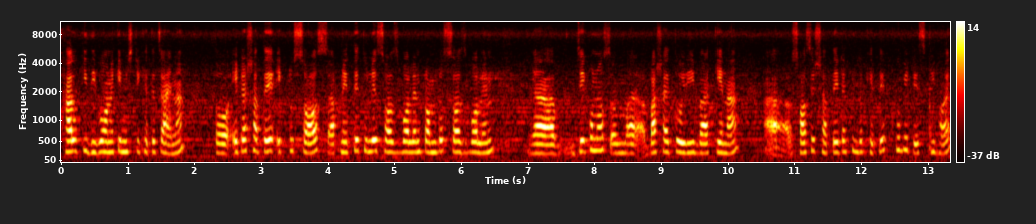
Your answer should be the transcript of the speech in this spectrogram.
ঝাল কি দিব, অনেকে মিষ্টি খেতে চায় না। তো এটার সাথে একটু সস, আপনি তেঁতুলের সস বলেন, টমেটোর সস বলেন যে কোনো বাসায় তৈরি বা কেনা সসের সাথে এটা কিন্তু খেতে খুবই টেস্টি হয়।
